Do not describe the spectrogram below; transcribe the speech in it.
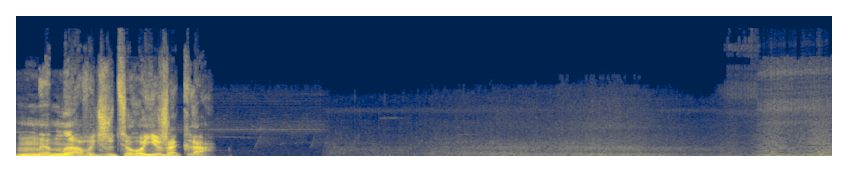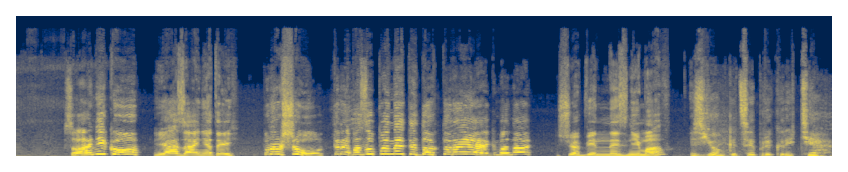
Ненавиджу цього їжака. Соніку, Я зайнятий. прошу, треба зупинити доктора Егмана. Щоб він не знімав? Зйомки це прикриття.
